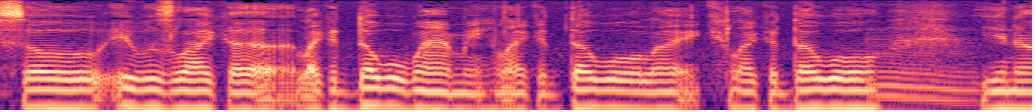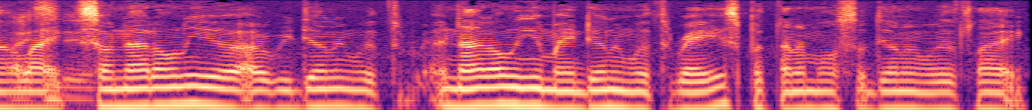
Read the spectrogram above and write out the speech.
so it was like a like a double whammy like a double like like a double Mm. you know I like see. so not only are we dealing with not only am i dealing with race but then i'm also dealing with like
